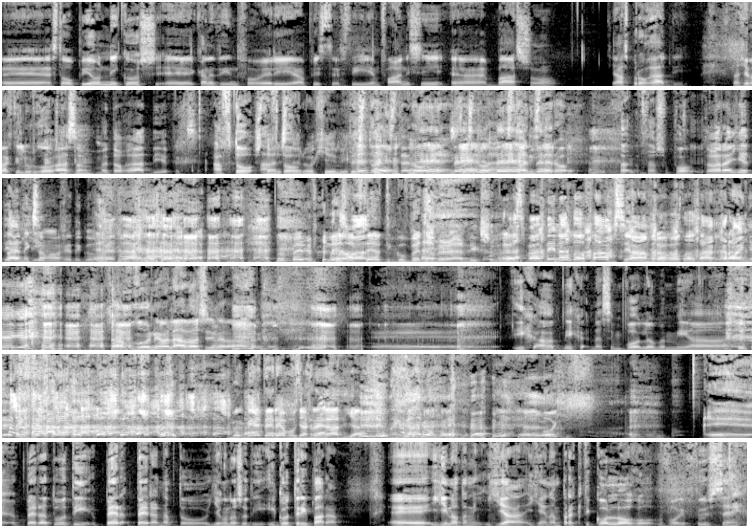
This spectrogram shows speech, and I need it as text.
Ε, στο οποίο ο Νίκος ε, έκανε την φοβερή απίστευτη εμφάνιση ε, μπάσο και άσπρο γάντι. Θα είχε δακτυλουργό. Πάσα με το γάντι έπαιξε. Αυτό, Στο αυτό. αριστερό χέρι. Στο αριστερό, Ναι, ναι, ναι, στο, ναι, στο ναι. αριστερό. θα, θα σου πω. Τώρα γιατί Υπάρχει- άνοιξαμε αυτή την κουβέντα. Το περίμενε. Προσπα- Αυτή από την κουβέντα πρέπει να ανοίξουμε. Προσπαθεί να το θάψει ο άνθρωπος τόσα χρόνια και. θα βγούνε όλα εδώ σήμερα. θα βγουνε. Ε, είχα, είχα ένα συμβόλαιο με μια εταιρεία. Με μια εταιρεία που φτιάχνε γάντια. Όχι. Ε, πέρα του ότι πέρα, πέραν από το γεγονός ότι η γκοτρίπαρα ε, γινόταν για, για έναν πρακτικό λόγο. Βοηθούσε.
